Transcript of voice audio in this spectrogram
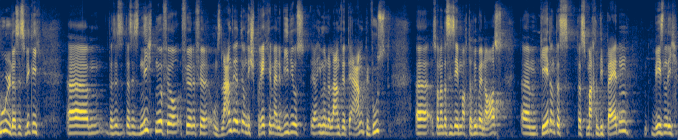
cool, dass es wirklich ähm, das ist, das ist nicht nur für, für, für uns Landwirte und ich spreche in meinen Videos ja immer nur Landwirte an, bewusst, äh, sondern dass es eben auch darüber hinaus geht und das, das machen die beiden wesentlich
